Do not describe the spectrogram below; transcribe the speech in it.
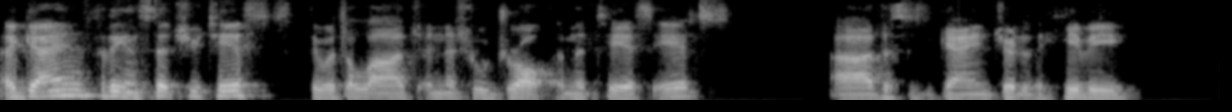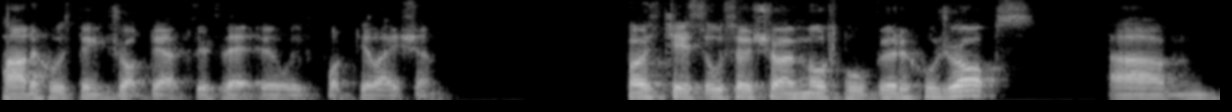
Again, for the in situ test, there was a large initial drop in the TSS. Uh, this is again due to the heavy particles being dropped out due to that early flocculation. Both tests also show multiple vertical drops, um,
